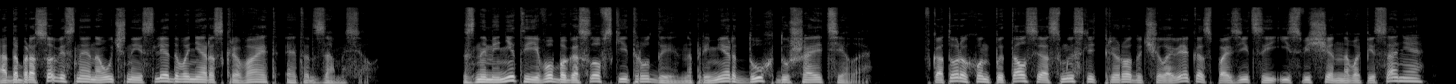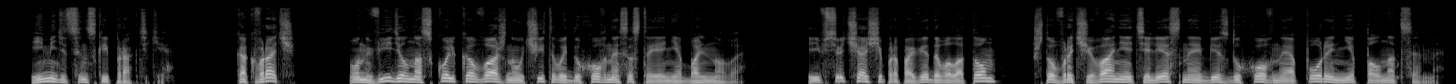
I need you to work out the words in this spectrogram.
а добросовестное научное исследование раскрывает этот замысел. Знамениты его богословские труды, например, «Дух, душа и тело», в которых он пытался осмыслить природу человека с позиции и священного писания — и медицинской практики. Как врач, он видел, насколько важно учитывать духовное состояние больного, и все чаще проповедовал о том, что врачевание телесное без духовной опоры неполноценно.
